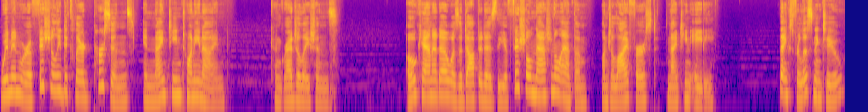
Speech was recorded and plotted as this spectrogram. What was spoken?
Women were officially declared persons in 1929. Congratulations. O Canada was adopted as the official national anthem on July 1, 1980. Thanks for listening to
